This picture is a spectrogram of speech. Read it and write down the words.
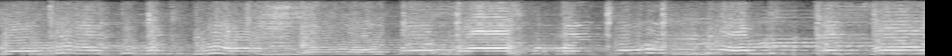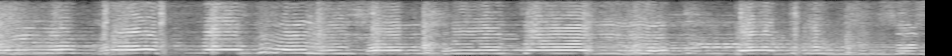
เดินทางทุกคนทุ่งนาบ้าตาทำไมใจดำเป็นคอยลำคันน้ำแค่เลยช้ำหัวใจตอนทุกข์สุด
